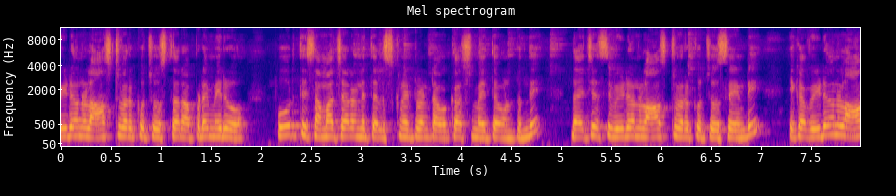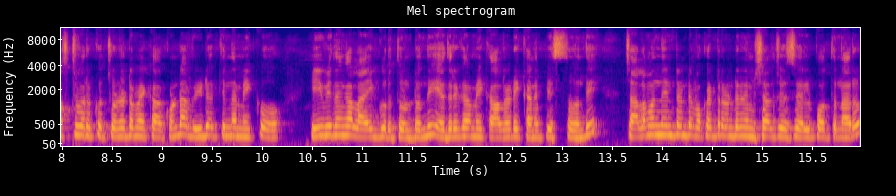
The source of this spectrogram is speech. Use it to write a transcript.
వీడియోను లాస్ట్ వరకు చూస్తారో అప్పుడే మీరు పూర్తి సమాచారాన్ని తెలుసుకునేటువంటి అవకాశం అయితే ఉంటుంది. దయచేసి వీడియోను లాస్ట్ వరకు చూసేయండి. ఇక వీడియోను లాస్ట్ వరకు చూడటమే కాకుండా వీడియో కింద మీకు ఈ విధంగా లైక్ గుర్తుంటుంది. ఎదురుగా మీకు ఆల్రెడీ కనిపిస్తుంది. చాలామంది ఏంటంటే ఒకటి రెండు నిమిషాలు చూసి వెళ్ళిపోతున్నారు.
